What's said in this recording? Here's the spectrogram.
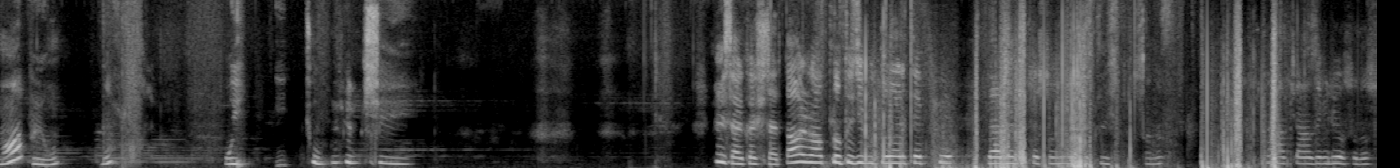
Ne yapıyorsun? Galiba. Oy çok güzel bir şey. Neyse arkadaşlar daha rahatlatıcı videolara tepki vermek istiyorsanız istiyorsanız ne yapacağınızı biliyorsunuz.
